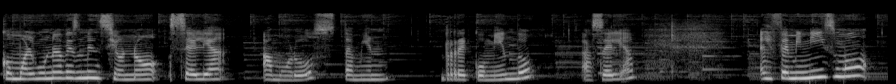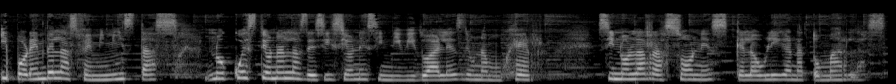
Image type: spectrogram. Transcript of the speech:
como alguna vez mencionó Celia Amorós, también recomiendo a Celia, el feminismo y por ende las feministas no cuestionan las decisiones individuales de una mujer, sino las razones que la obligan a tomarlas.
